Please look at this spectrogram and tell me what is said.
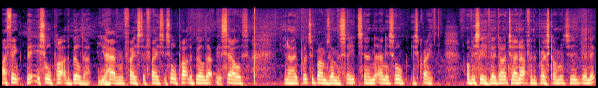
I think that it's all part of the build-up. You Mm. have them face to face. It's all part of the build-up. It sells. You know, it puts the bums on the seats, and, and it's all it's great. Obviously, if they don't turn up for the press conferences, then it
